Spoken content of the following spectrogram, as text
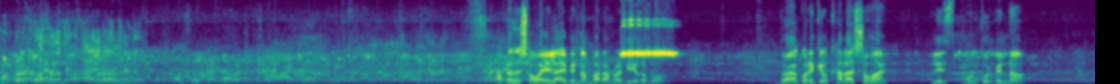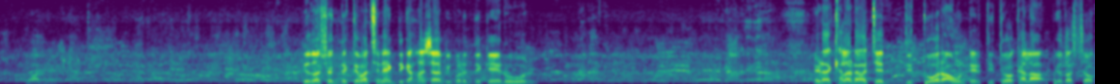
ফোন আপনাদের সবাই লাইভের নাম্বার আমরা দিয়ে দেবো। দয়া করে কেউ খেলার সময় প্লিজ ফোন করবেন না। প্রিয় দর্শক, দেখতে পাচ্ছেন একদিকে হাসা, বিপরীত দিকে রুহুল। এটা খেলাটা হচ্ছে দ্বিতীয় রাউন্ডের তৃতীয় খেলা। প্রিয় দর্শক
